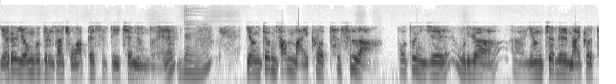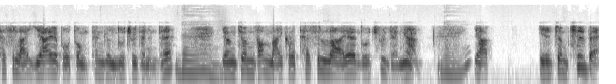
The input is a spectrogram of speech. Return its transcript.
여러 연구들을 다 종합했을 때 2000년도에 네. 0.3 마이크로 테슬라 보통 이제 우리가 0.1 어, 마이크로 테슬라 이하에 보통 평균 노출되는데 네. 0.3 마이크로 테슬라에 노출되면 네. 약 1.7배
